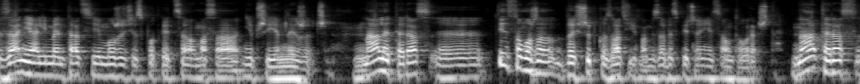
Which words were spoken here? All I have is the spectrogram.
Za niealimentację możecie spotkać cała masa nieprzyjemnych rzeczy. No ale teraz, e, więc to można dość szybko załatwić, mamy zabezpieczenie całą tą resztę. No a teraz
